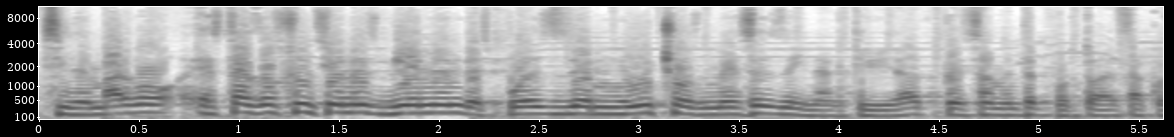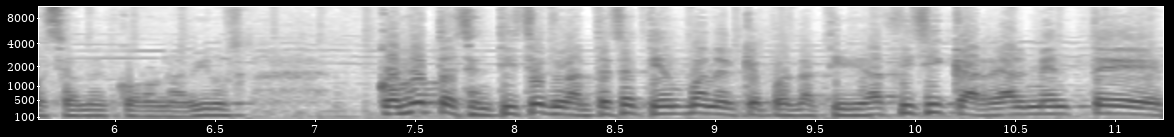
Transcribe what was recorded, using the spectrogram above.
sin embargo, estas dos funciones vienen después de muchos meses de inactividad, precisamente por toda esta cuestión del coronavirus. ¿Cómo te sentiste durante ese tiempo en el que pues la actividad física realmente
